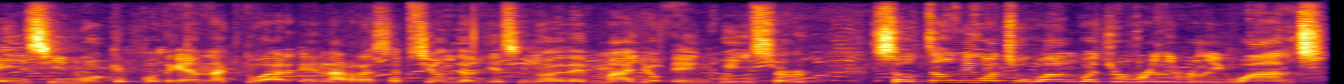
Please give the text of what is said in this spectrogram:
e insinuó que podrían actuar en la recepción del 19 de mayo en Windsor. So tell me what you want, what you really, really want.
